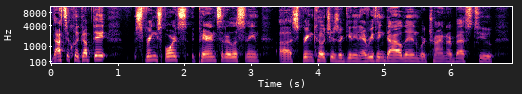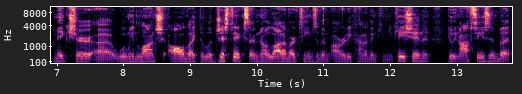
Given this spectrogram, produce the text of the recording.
that's a quick update spring sports parents that are listening uh, spring coaches are getting everything dialed in. We're trying our best to make sure uh, when we launch all like the logistics i know a lot of our teams have been already kind of in communication and doing off season but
